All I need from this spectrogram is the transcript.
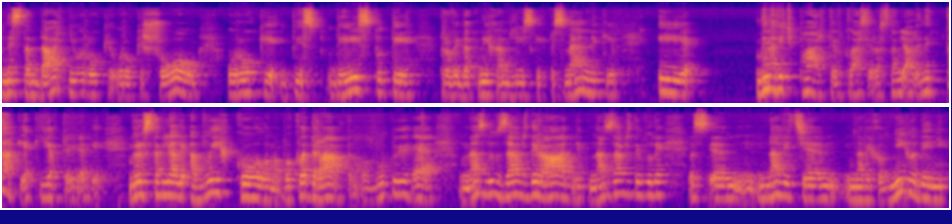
нестандартні уроки, уроки шоу, уроки дисп- диспути про видатних англійських письменників. І ми навіть парти в класі розставляли не так, як є в ряди. Ми розставляли або їх колом, або квадратом, або буквою Г. У нас був завжди радник, у нас завжди були ось, е, навіть е, на виховній годині.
